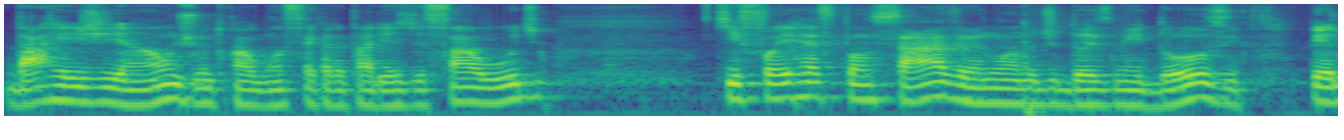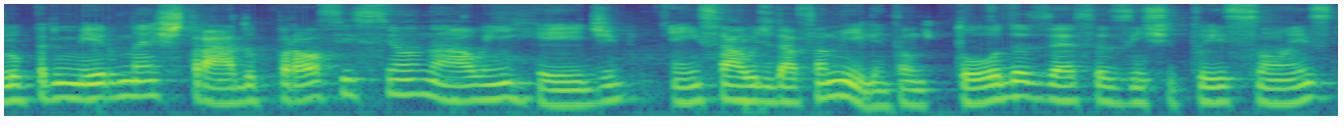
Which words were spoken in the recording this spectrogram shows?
da região, junto com algumas secretarias de saúde, que foi responsável no ano de 2012 pelo primeiro mestrado profissional em rede em saúde da família. Então, todas essas instituições,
